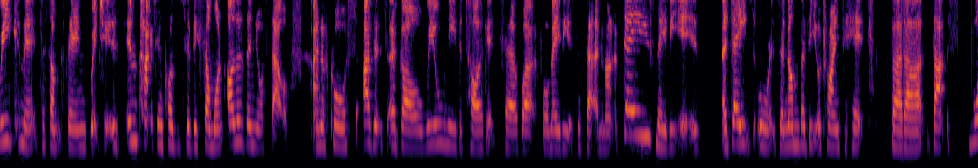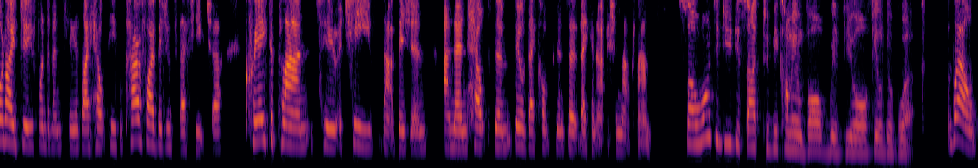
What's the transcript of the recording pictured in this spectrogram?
recommit to something which is impacting positively someone other than yourself. And of course, as it's a goal, we all need a target to work for. Maybe it's a certain amount of days, maybe it is a date or it's a number that you're trying to hit. But uh, that's what I do fundamentally is I help people clarify a vision for their future, create a plan to achieve that vision, and then help them build their confidence so that they can action that plan. So, why did you decide to become involved with your field of work? well,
